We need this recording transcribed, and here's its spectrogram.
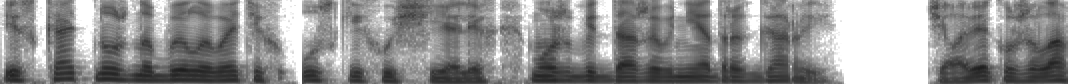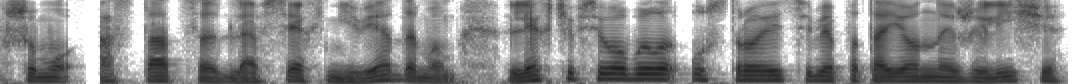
искать нужно было в этих узких ущельях, может быть, даже в недрах горы. Человеку, желавшему остаться для всех неведомым, легче всего было устроить себе потаенное жилище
